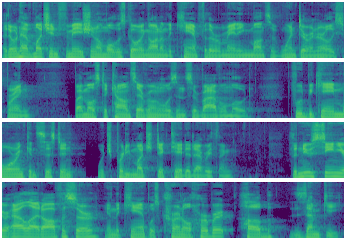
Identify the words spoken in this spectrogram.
I don't have much information on what was going on in the camp for the remaining months of winter and early spring, by most accounts, everyone was in survival mode. Food became more inconsistent, which pretty much dictated everything. The new senior Allied officer in the camp was Colonel Herbert Hub Zemke,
